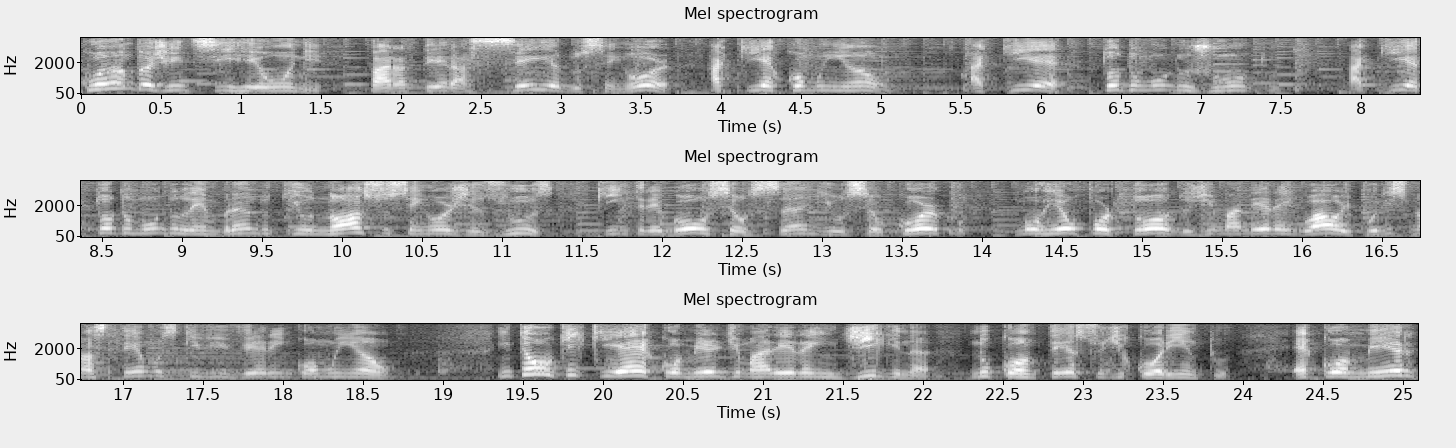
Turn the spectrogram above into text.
Quando a gente se reúne para ter a ceia do Senhor, aqui é comunhão. Aqui é todo mundo junto. Aqui é todo mundo lembrando que o nosso Senhor Jesus, que entregou o seu sangue e o seu corpo, morreu por todos de maneira igual e por isso nós temos que viver em comunhão. Então, o que, que é comer de maneira indigna no contexto de Corinto? É comer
